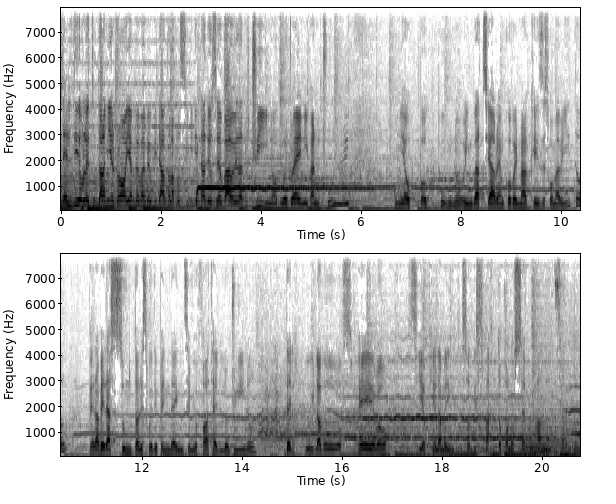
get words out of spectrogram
Nel dirle tutta la mia gioia per avermi dato la possibilità di osservare da vicino due geni fanciulli, mi è opportuno ringraziare ancora il marchese suo marito per aver assunto alle sue dipendenze mio fratello Gino, del cui lavoro spero sia pienamente soddisfatto con osservanza.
